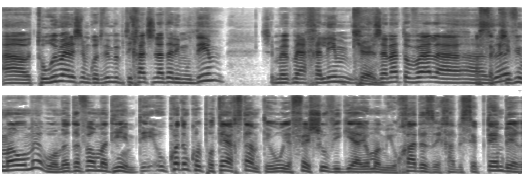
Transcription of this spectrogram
הטורים האלה שהם כותבים בפתיחת שנת הלימודים, שמאחלים כן. שנה טובה אז לזה. תקשיבי מה הוא אומר, הוא אומר דבר מדהים. הוא קודם כל פותח סתם תיאור יפה, שוב הגיע היום המיוחד הזה, 1 בספטמבר,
